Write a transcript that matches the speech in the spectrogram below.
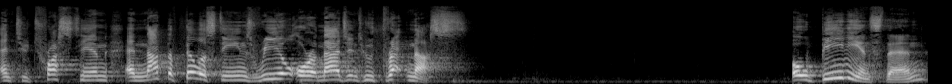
and to trust him, and not the Philistines, real or imagined, who threaten us. Obedience, then,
